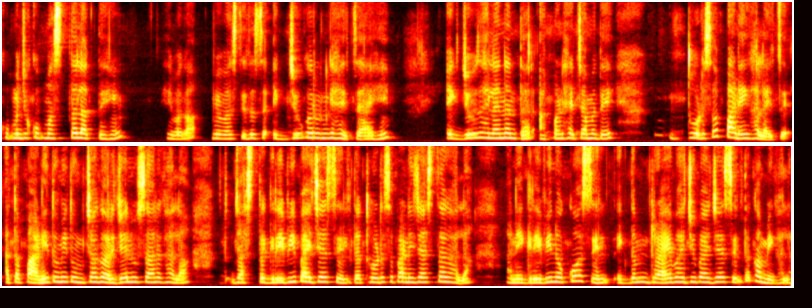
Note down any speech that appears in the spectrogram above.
खूप म्हणजे खूप मस्त लागते हे. हे बघा व्यवस्थित असं एकजीव करून घ्यायचं आहे. एकजीव झाल्यानंतर आपण ह्याच्यामध्ये थोडंसं पाणी घालायचं आहे आता पाणी तुम्ही तुमच्या गरजेनुसार घाला. जास्त ग्रेव्ही पाहिजे असेल तर थोडंसं पाणी जास्त घाला. आणि ग्रेव्ही नको असेल एकदम ड्राय भाजी पाहिजे असेल तर कमी घाला.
